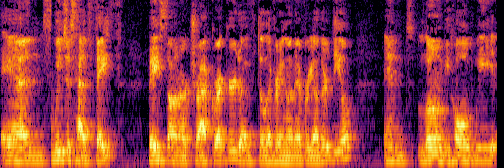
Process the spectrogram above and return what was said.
And we just had faith based on our track record of delivering on every other deal. And lo and behold, we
